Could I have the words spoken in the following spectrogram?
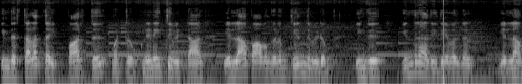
இந்த ஸ்தலத்தை பார்த்து மற்றும் நினைத்து விட்டால் எல்லா பாவங்களும் தீர்ந்துவிடும். இங்கு இந்திராதி தேவர்கள் எல்லாம்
